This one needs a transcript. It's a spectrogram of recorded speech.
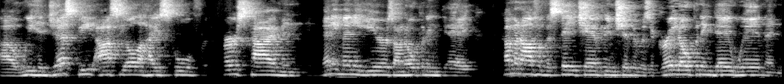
Uh, we had just beat Osceola High School for the first time in, in many, many years on opening day coming off of a state championship. It was a great opening day win. And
